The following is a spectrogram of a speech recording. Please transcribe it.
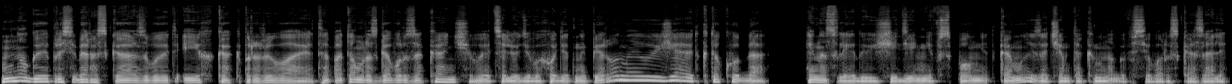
Многое про себя рассказывают, их как прорывает, а потом разговор заканчивается, люди выходят на перрон и уезжают кто куда. И на следующий день не вспомнят, кому и зачем так много всего рассказали.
